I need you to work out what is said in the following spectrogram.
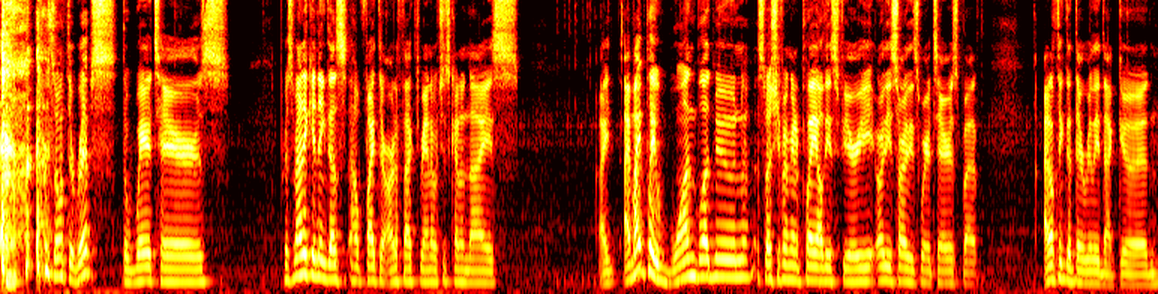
so I want the rips, the wear tears. Prismatic ending does help fight their artifact mana, which is kind of nice. I I might play one Blood Moon, especially if I'm gonna play all these Fury or these sorry these wear tears, but I don't think that they're really that good.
